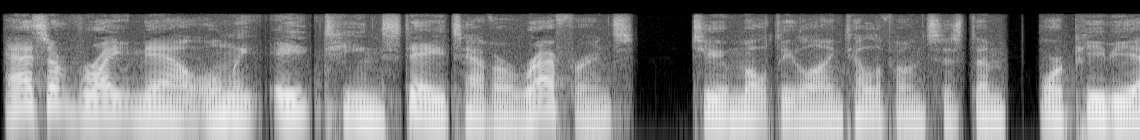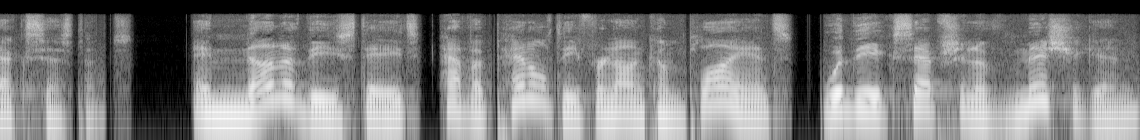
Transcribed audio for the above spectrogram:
As of right now, only 18 states have a reference to multi line telephone system or PBX systems. And none of these states have a penalty for noncompliance, with the exception of Michigan,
